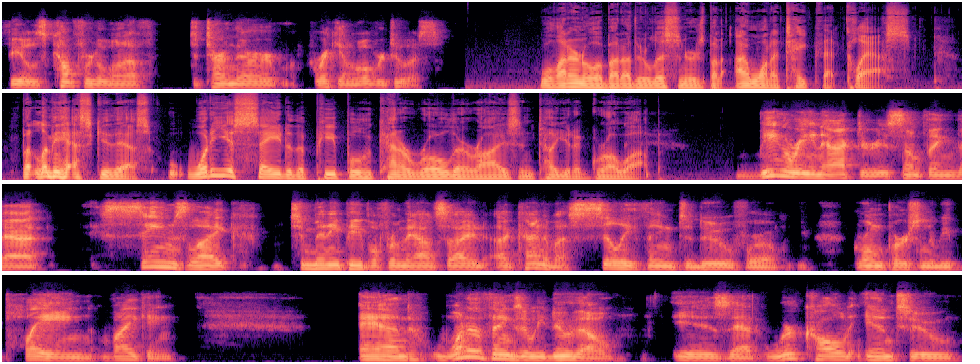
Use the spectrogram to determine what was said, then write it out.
feels comfortable enough to turn their curriculum over to us. Well, I don't know about other listeners, but I want to take that class. But let me ask you this what do you say to the people who kind of roll their eyes and tell you to grow up? Being a reenactor is something that seems like to many people from the outside a kind of a silly thing to do for a grown person to be playing Viking. And one of the things that we do, though, is that we're called into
